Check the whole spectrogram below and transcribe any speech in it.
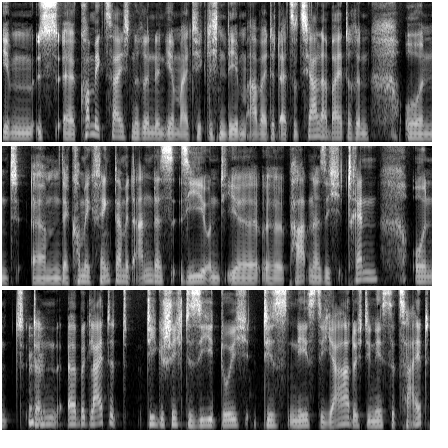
eben ist äh, Comiczeichnerin in ihrem alltäglichen Leben, arbeitet als Sozialarbeiterin und ähm, der Comic fängt damit an, dass sie und ihr äh, Partner sich trennen und mhm. dann äh, begleitet die Geschichte sie durch dieses nächste Jahr, durch die nächste Zeit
